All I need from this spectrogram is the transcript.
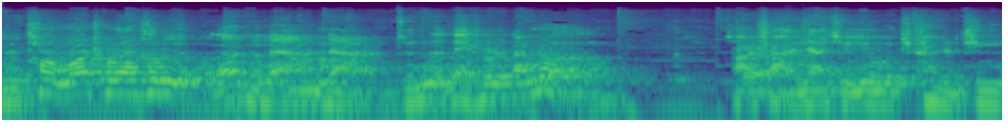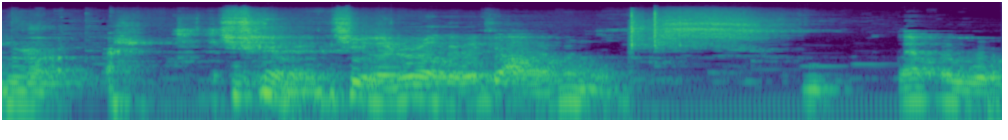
就是偷着摸抽烟喝啤酒呢，就那样那样，真的那时候干这个。上上人家去又开始听歌，去去了之后给他叫回来，问你，你来回屋了。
